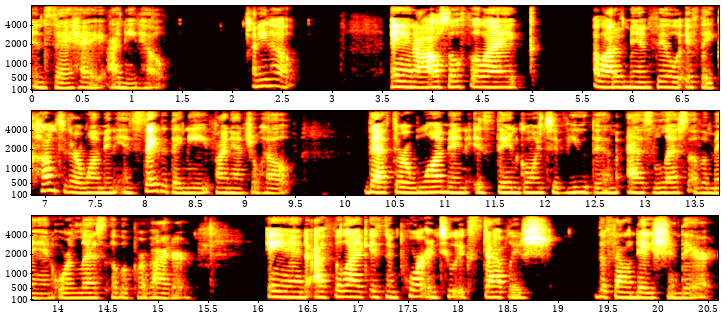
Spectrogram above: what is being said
and say, Hey, I need help. I need help. And I also feel like a lot of men feel if they come to their woman and say that they need financial help, that their woman is then going to view them as less of a man or less of a provider. And I feel like it's important to establish the foundation there.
